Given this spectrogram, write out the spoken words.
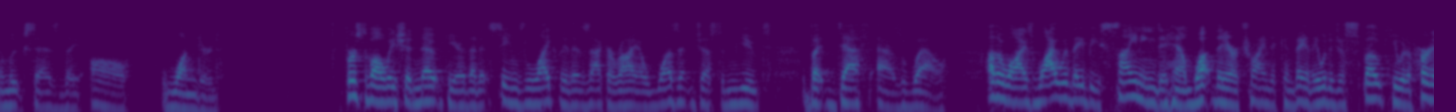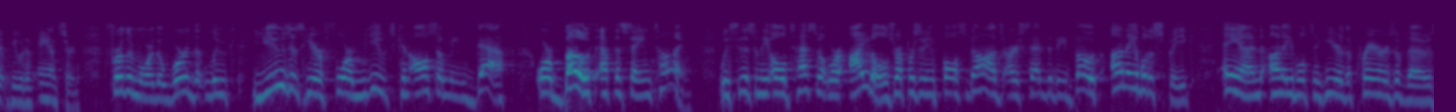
And Luke says they all wondered. First of all, we should note here that it seems likely that Zechariah wasn't just mute, but deaf as well. Otherwise, why would they be signing to him what they are trying to convey? They would have just spoke, he would have heard it, he would have answered. Furthermore, the word that Luke uses here for mute can also mean deaf or both at the same time. We see this in the Old Testament where idols representing false gods are said to be both unable to speak and unable to hear the prayers of those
